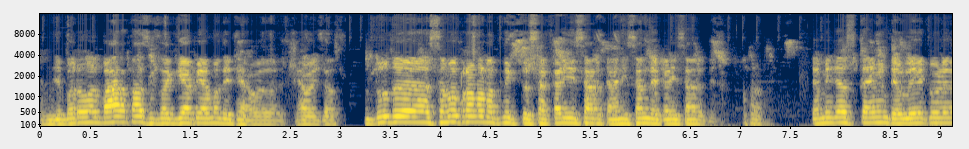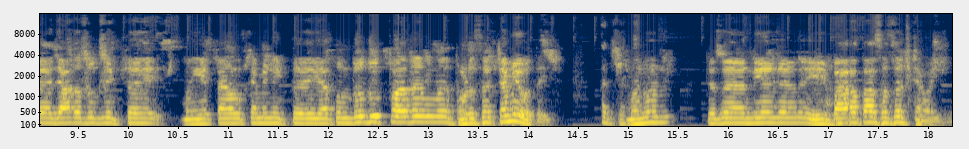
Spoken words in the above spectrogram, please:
म्हणजे बरोबर बारा तासाचा गॅप यामध्ये ठेवा ठेवायचा असतो. दूध अं, समप्रमाणात निघतं. सकाळी सारखं आणि संध्याकाळी सारखं. हं. कमी जास्त टायमिंग ठेवलं एक वेळेला जादा दूध निघतंय मग एक टायमाला कमी निघतंय. यातून दूध उत्पादन थोडस कमी होतंय. अच्छा. म्हणून त्याचं नियोजन हे बारा तासाच ठेवायचं.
